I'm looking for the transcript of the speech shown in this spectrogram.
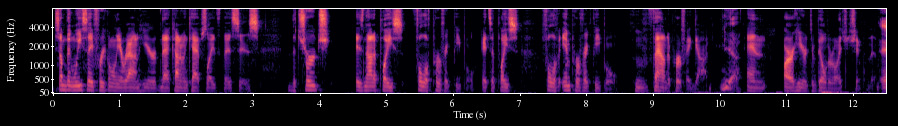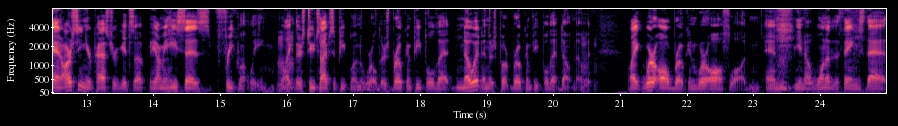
something we say frequently around here that kind of encapsulates this is the church is not a place full of perfect people. It's a place full of imperfect people who found a perfect God yeah. and are here to build a relationship with him. And our senior pastor gets up. I mean, he says frequently, Mm-hmm. like, there's two types of people in the world. There's broken people that know it, and there's broken people that don't know it. Mm-hmm. Like, we're all broken. We're all flawed. And you know, one of the things that,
